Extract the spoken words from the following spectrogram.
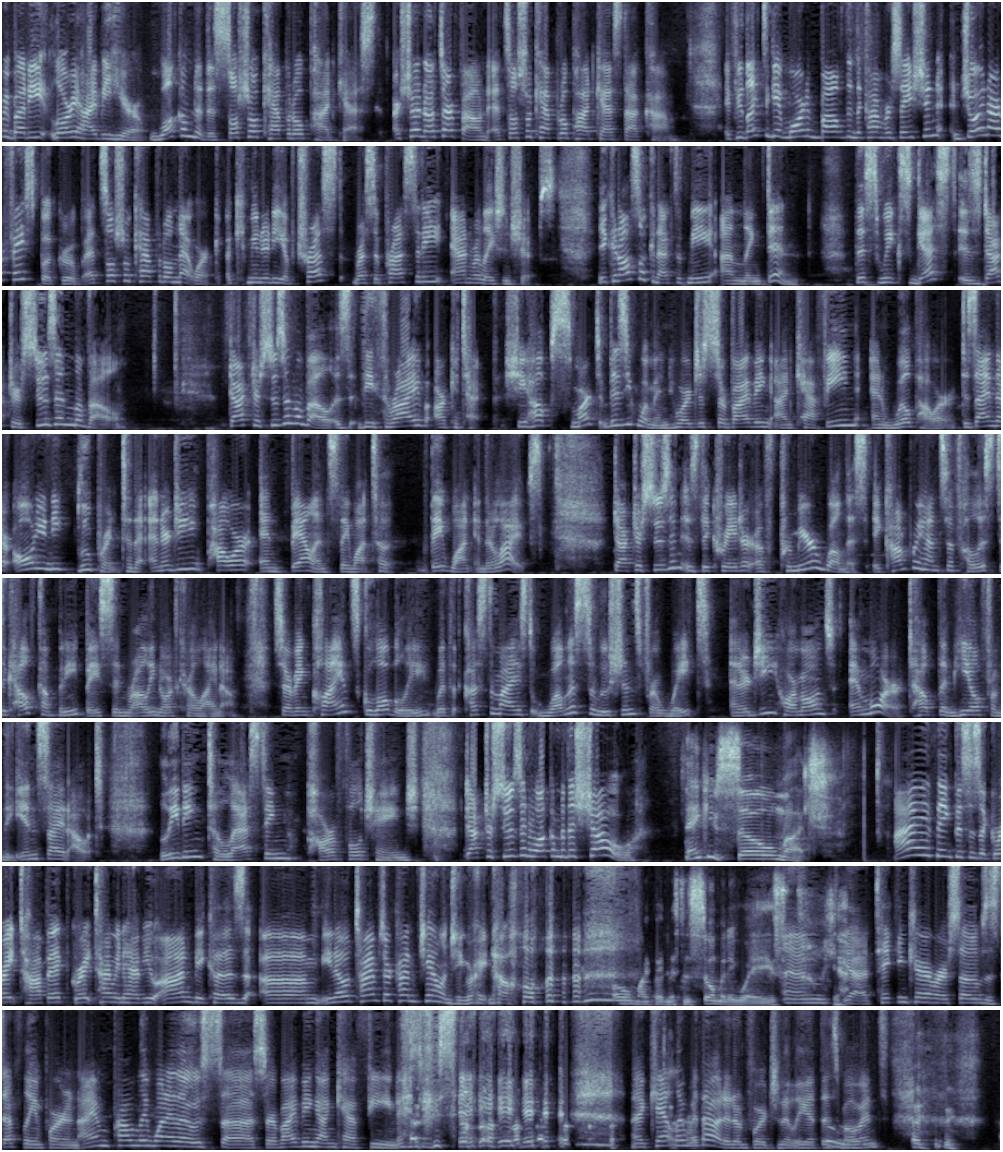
Everybody, Lori Hybe here. Welcome to the Social Capital Podcast. Our show notes are found at socialcapitalpodcast.com. If you'd like to get more involved in the conversation, join our Facebook group at Social Capital Network, a community of trust, reciprocity, and relationships. You can also connect with me on LinkedIn. This week's guest is Dr. Susan Lovelle. Dr. Susan Lovelle is the Thrive Architect. She helps smart, busy women who are just surviving on caffeine and willpower design their own unique blueprint to the energy, power, and balance they want to they want in their lives. Dr. Susan is the creator of Premiere Wellness, a comprehensive holistic health company based in Raleigh, North Carolina, serving clients globally with customized wellness solutions for weight, energy, hormones, and more to help them heal from the inside out, leading to lasting, powerful change. Dr. Susan, welcome to the show. Thank you so much. I think this is a great topic, great timing to have you on because, um, you know, times are kind of challenging right now. oh my goodness, in so many ways. And yeah. yeah. taking care of ourselves is definitely important. I am probably one of those uh, surviving on caffeine, as you say. I can't live without it, unfortunately, at this moment.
